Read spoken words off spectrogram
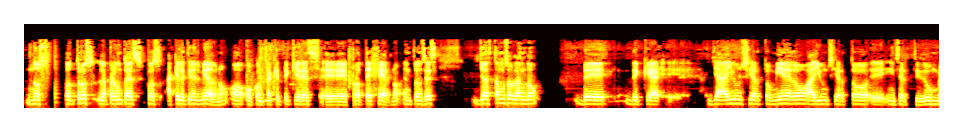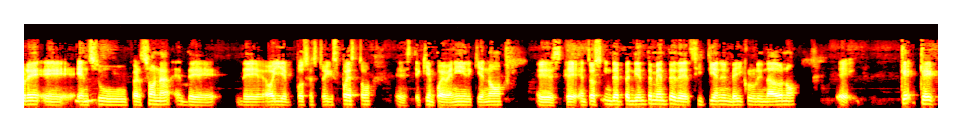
nosotros, la pregunta es, pues, ¿a qué le tienes miedo, no? O, contra qué te quieres eh, proteger, ¿no? Entonces, ya estamos hablando de, que eh, ya hay un cierto miedo, hay un cierto eh, incertidumbre en su persona de, de, oye, pues estoy expuesto, este, quién puede venir, quién no. Este, entonces, independientemente de si tienen vehículo blindado o no, ¿qué, qué,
